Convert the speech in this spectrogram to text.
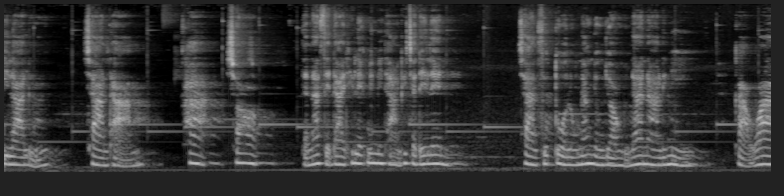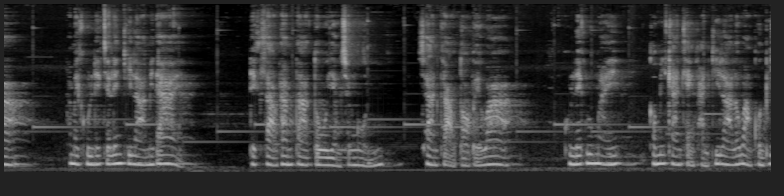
กีฬาหรือ ชาญถาม ค่ะ ชอบ แต่น่าเสียดายที่เล็กไม่มีทางที่จะได้เล่น ชาญซุดตัวลงนั่งยองๆอยู่หน้านาลินี กล่าวว่าทำไมคุณเล็กจะเล่นกีฬาไม่ได้ เด็กสาวทำตาโตอย่างชงน ชาญกล่าวต่อไปว่า คุณเล็กรู้ไหมเขามีการแข่งขันกีฬาระหว่างคนพิ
